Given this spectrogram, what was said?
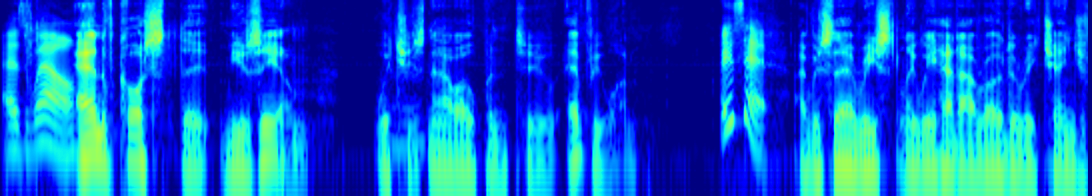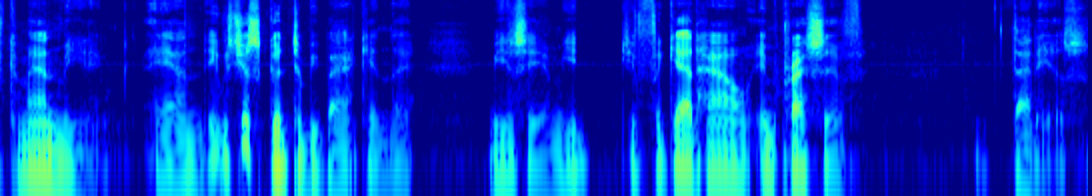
as well. And of course, the museum, which Mm-hmm. is now open to everyone. is it? I was there recently. We had our Rotary change of command meeting, and it was just good to be back in the museum. You you forget how impressive that is.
